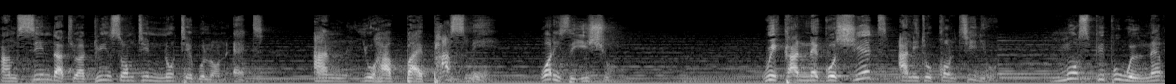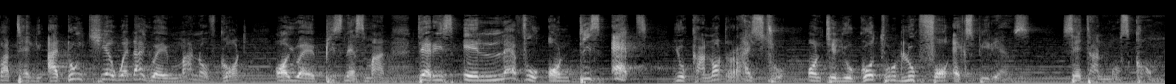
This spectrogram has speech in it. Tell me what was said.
am seeing that you are doing something notable on earth and you have bypassed me. What is the issue? We can negotiate and it will continue. Most people will never tell you. I don't care whether you are a man of god or you are a businessman. There is a level on this earth you cannot rise to until you go through Luke 4 experience satan must come.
